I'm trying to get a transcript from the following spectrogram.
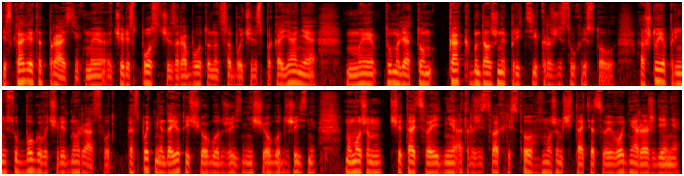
искали этот праздник, мы через пост, через работу над собой, через покаяние, мы думали о том, как мы должны прийти к Рождеству Христову, а что я принесу Богу в очередной раз. Вот Господь мне дает еще год жизни, еще год жизни. Мы можем считать свои дни от Рождества Христова, можем считать от своего дня рождения.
